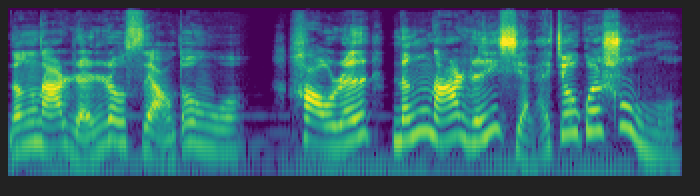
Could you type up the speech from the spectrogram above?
能拿人肉饲养动物，好人能拿人血来浇灌树木。”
